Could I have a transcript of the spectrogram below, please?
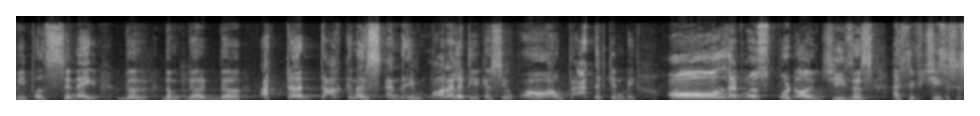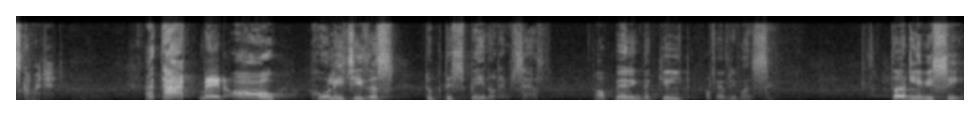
people sinning the darkness and the immorality you can see वो how bad that can be all that was put on Jesus as if Jesus is committed. And that made, oh, holy Jesus took this pain on himself of bearing the guilt of everyone's sin. Thirdly, we see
